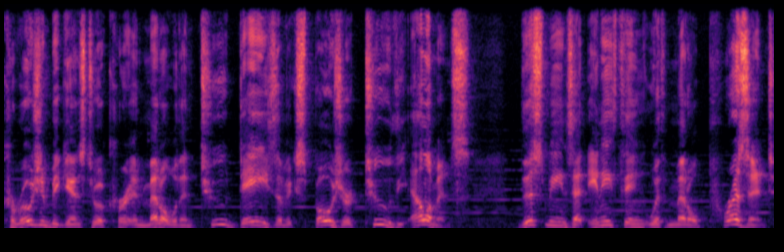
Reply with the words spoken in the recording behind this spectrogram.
corrosion begins to occur in metal within two days of exposure to the elements. This means that anything with metal present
